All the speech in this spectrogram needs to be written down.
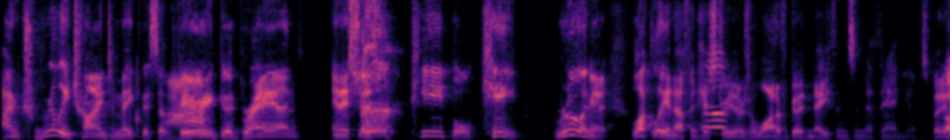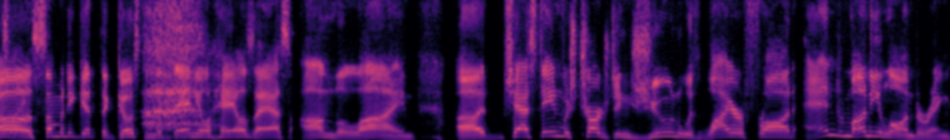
I'm really trying to make this a very good brand. And it's just people keep ruining it. Luckily enough, in history, there's a lot of good Nathans and Nathaniels. But it's oh, like, somebody get the ghost of Nathaniel Hale's ass on the line. Uh, Chastain was charged in June with wire fraud and money laundering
